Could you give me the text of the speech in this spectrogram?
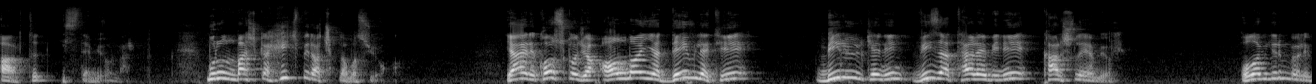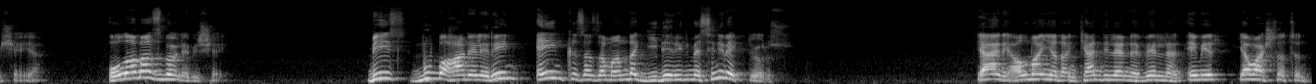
artık istemiyorlar. Bunun başka hiçbir açıklaması yok. Yani koskoca Almanya devleti bir ülkenin vize talebini karşılayamıyor. Olabilir mi böyle bir şey ya? Olamaz böyle bir şey. Biz bu bahanelerin en kısa zamanda giderilmesini bekliyoruz. Yani Almanya'dan kendilerine verilen emir yavaşlatın,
